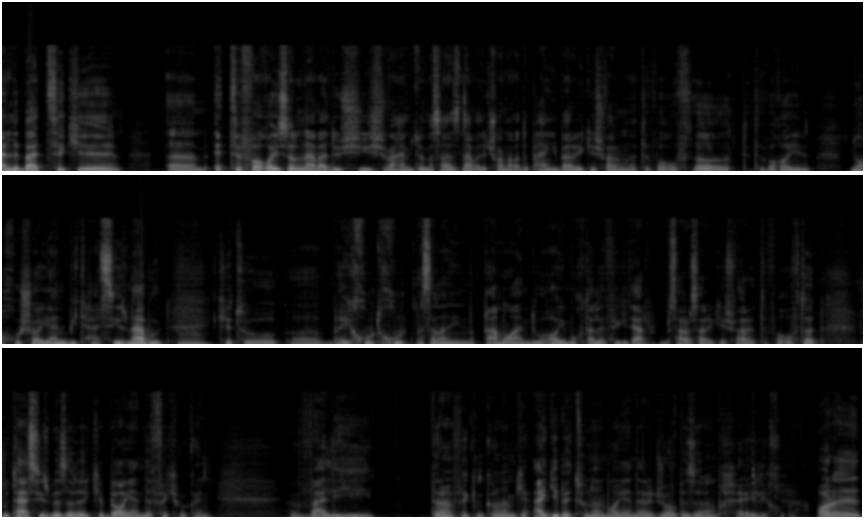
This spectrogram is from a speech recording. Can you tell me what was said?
البته که ام، اتفاقای سال 96 و همینطور مثلا از 94 95 برای کشورمون اتفاق افتاد اتفاقای ناخوشایند بی تاثیر نبود که تو هی خود خود مثلا این غم و اندوهای مختلفی که در سراسر کشور اتفاق افتاد رو تاثیر بذاره که به آینده فکر بکنی. ولی دارم فکر می‌کنم که اگه بتونم آینده رو جا بذارم خیلی خوبه. آره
